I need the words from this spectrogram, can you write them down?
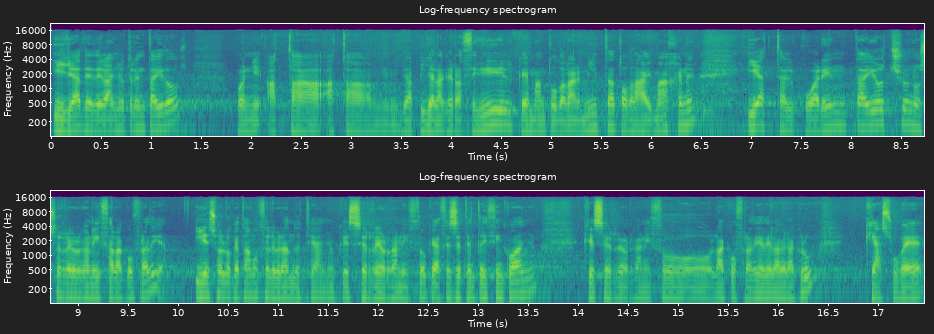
Y ya desde el año 32 pues hasta, hasta ya pilla la guerra civil, queman toda la ermita, todas las imágenes, y hasta el 48 no se reorganiza la cofradía. Y eso es lo que estamos celebrando este año, que se reorganizó, que hace 75 años que se reorganizó la cofradía de la Veracruz, que a su vez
